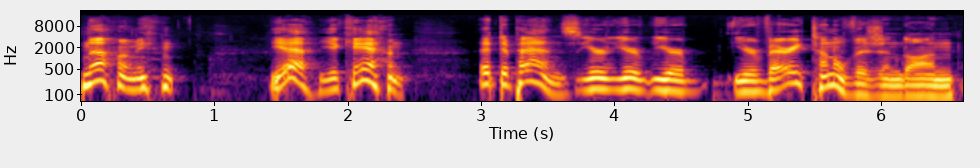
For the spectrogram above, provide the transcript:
No, I mean, yeah, you can. It depends. You're you're you're you're very tunnel visioned on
